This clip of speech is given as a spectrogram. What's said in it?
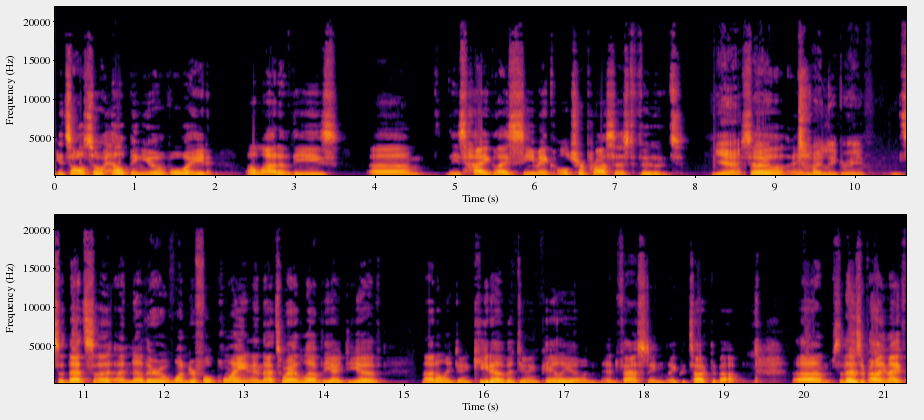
it's also helping you avoid a lot of these um, these high glycemic, ultra processed foods. yeah. So, I and- totally agree. So that's a, another wonderful point, and that's why I love the idea of not only doing keto but doing paleo and, and fasting, like we talked about. Um, so those are probably my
